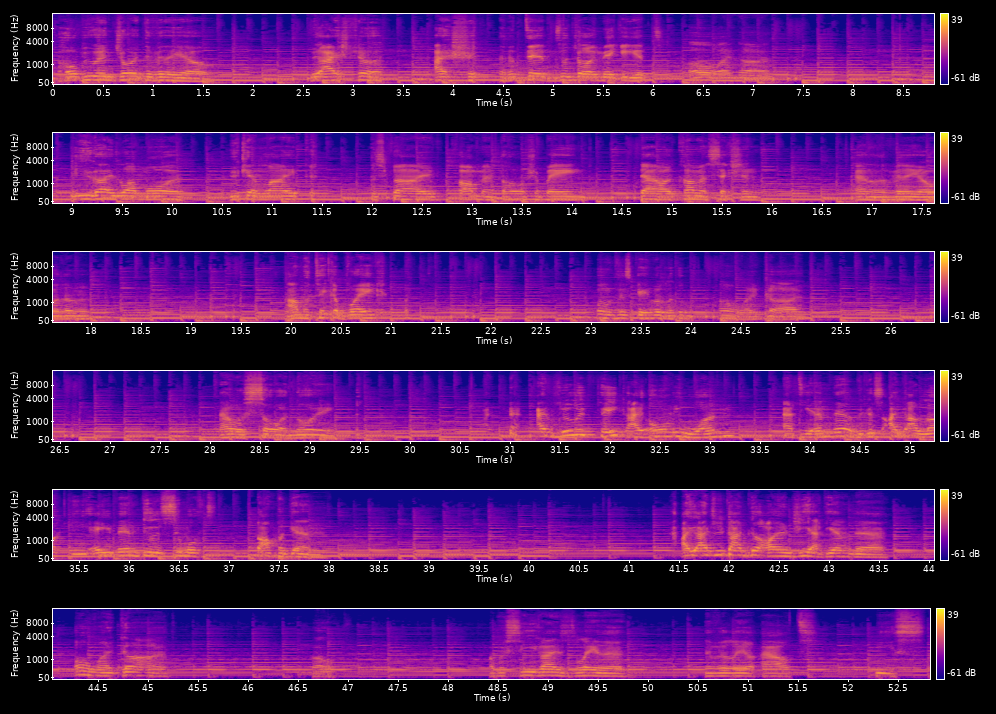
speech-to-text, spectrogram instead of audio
I hope you enjoyed the video. I sure, I should did enjoy making it. Oh my god. If you guys want more, you can like, subscribe, comment, the whole shebang down in the comment section and the video whatever. I'm gonna take a break oh, this game a little. Oh my god. That was so annoying. I, I really think I only won at the end there because I got lucky and he didn't do the sumo stomp again. I, I just got good RNG at the end there. Oh my god. Well, I will see you guys later. The video out. Peace.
